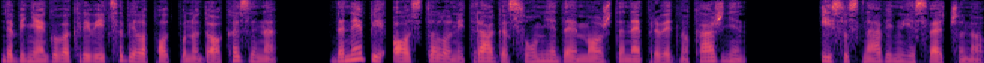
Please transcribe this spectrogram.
Da bi njegova krivica bila potpuno dokazana, da ne bi ostalo ni traga sumnje da je možda nepravedno kažnjen, Isus Navin je svečano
